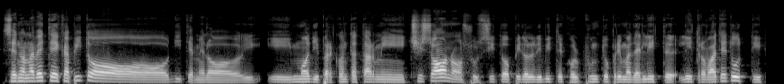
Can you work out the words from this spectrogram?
Se non avete capito, ditemelo. I, I, modi per contattarmi ci sono sul sito pillole di bit col punto prima dell'it, li trovate tutti.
